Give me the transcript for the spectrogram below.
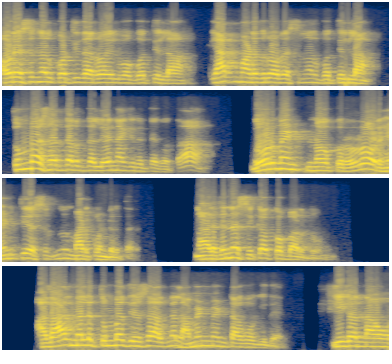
ಅವ್ರ ಹೆಸರಿನಲ್ಲಿ ಕೊಟ್ಟಿದಾರೋ ಇಲ್ವೋ ಗೊತ್ತಿಲ್ಲ. ಯಾಕೆ ಮಾಡಿದ್ರು ಅವ್ರ ಹೆಸರಿನಲ್ಲಿ ಗೊತ್ತಿಲ್ಲ? ತುಂಬಾ ಸಂದರ್ಭದಲ್ಲಿ ಏನಾಗಿರುತ್ತೆ ಗೊತ್ತಾ? ಗೌರ್ಮೆಂಟ್ ನೌಕರರು ಅವ್ರ ಹೆಂಡತಿ ಹೆಸರಿನಲ್ಲಿ ಮಾಡ್ಕೊಂಡಿರ್ತಾರೆ. ನಾಳೆ ದಿನ ಸಿಕ್ಕಾಕೋಬಾರ್ದು. ಅದಾದ್ಮೇಲೆ ತುಂಬಾ ದಿವಸ ಆದ್ಮೇಲೆ ಅಮೆಂಡ್ಮೆಂಟ್ ಆಗೋಗಿದೆ. ಈಗ ನಾವು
